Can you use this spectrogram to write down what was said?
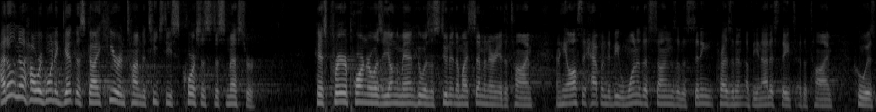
I don't know how we're going to get this guy here in time to teach these courses this semester. His prayer partner was a young man who was a student in my seminary at the time, and he also happened to be one of the sons of the sitting president of the United States at the time, who is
